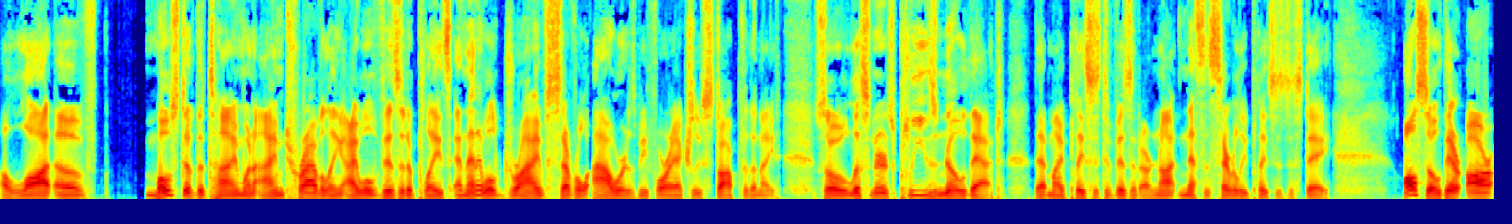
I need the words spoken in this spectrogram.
A lot of most of the time when I'm traveling, I will visit a place and then I will drive several hours before I actually stop for the night. So, listeners, please know that that my places to visit are not necessarily places to stay. Also, there are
